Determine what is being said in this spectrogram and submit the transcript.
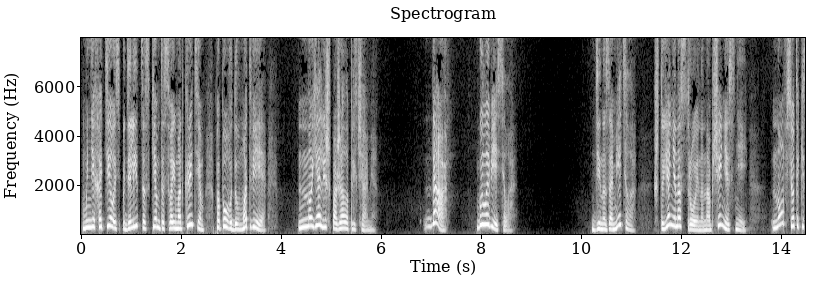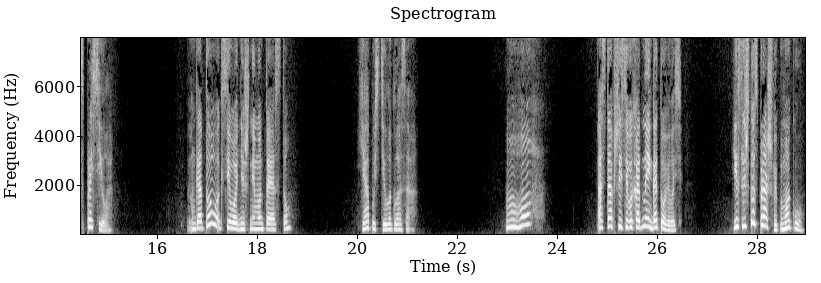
Мне хотелось поделиться с кем-то своим открытием по поводу Матвея, но я лишь пожала плечами. Да, было весело. Дина заметила, что я не настроена на общение с ней, но все таки спросила. «Готова к сегодняшнему тесту?» Я опустила глаза. «Угу». Оставшиеся выходные готовилась. Если что, спрашивай, помогу.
